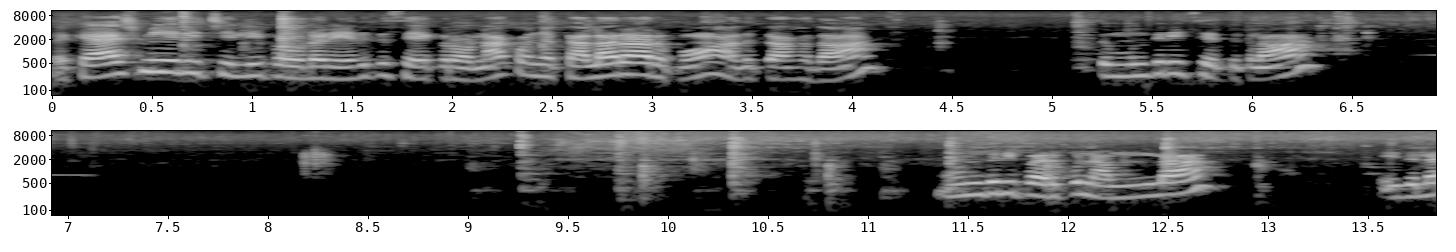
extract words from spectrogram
இந்த காஷ்மீரி சில்லி பவுடர் எதுக்கு சேர்க்குறோன்னா கொஞ்சம் கலராக இருக்கும். அதுக்காக தான் இது முந்திரி சேர்த்துக்கலாம். முந்திரி பருப்பு நல்லா இதில்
